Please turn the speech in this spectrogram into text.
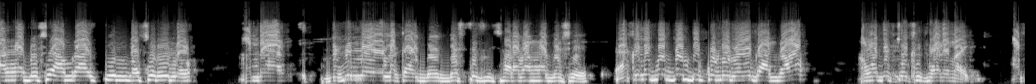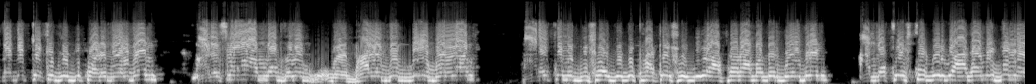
বাংলাদেশে আমরা তিন বছর হলো আমরা বিভিন্ন এলাকায় বেচতেছি, সারা বাংলাদেশে। এখনও পর্যন্ত কোনো রোগ আমরা আমাদের চোখে পড়ে নাই। আপনাদের চোখে যদি পরে বলবেন, আর এছাড়া আমরা ভালো দিক দিয়ে বললাম আরও কোনো বিষয় যদি থাকে সেগুলো আপনারা আমাদের বলবেন। আমরা চেষ্টা করব আগামী দিনে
